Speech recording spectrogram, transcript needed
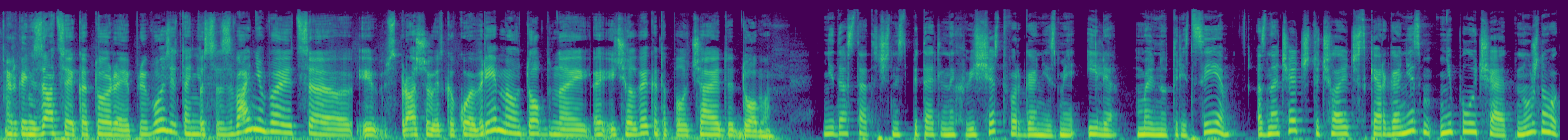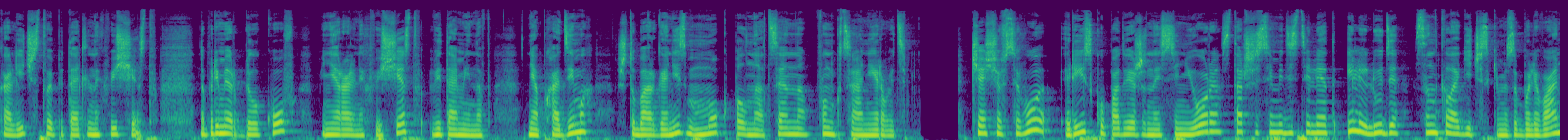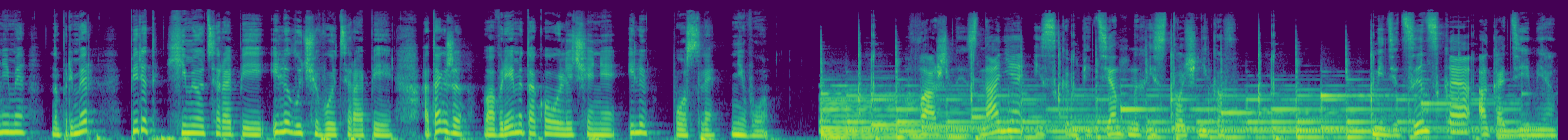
Организации, которые привозят, они созваниваются и спрашивают, какое время удобно, и человек это получает дома. Недостаточность питательных веществ в организме или мальнутриция означает, что человеческий организм не получает нужного количества питательных веществ, например, белков, минеральных веществ, витаминов, необходимых, чтобы организм мог полноценно функционировать. Чаще всего риску подвержены сеньоры старше 70 лет или люди с онкологическими заболеваниями, например, перед химиотерапией или лучевой терапией, а также во время такого лечения или после него. Важные знания из компетентных источников. Медицинская академия.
